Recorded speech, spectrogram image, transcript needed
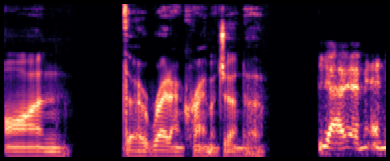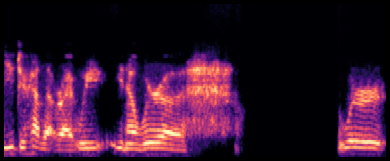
on the right on crime agenda. Yeah, and and you do have that right. We, you know, we're a uh, we're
